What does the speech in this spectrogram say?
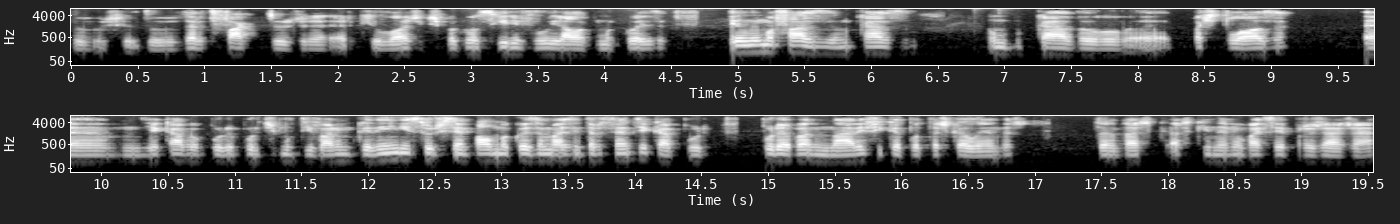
dos, dos artefactos arqueológicos para conseguir evoluir alguma coisa. Tem ali uma fase, um caso, um bocado eh, pastelosa um, e acaba por, por desmotivar um bocadinho e surge sempre alguma coisa mais interessante e acaba por, por abandonar e fica para outras calendas. Portanto, acho, acho que ainda não vai ser para já já.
